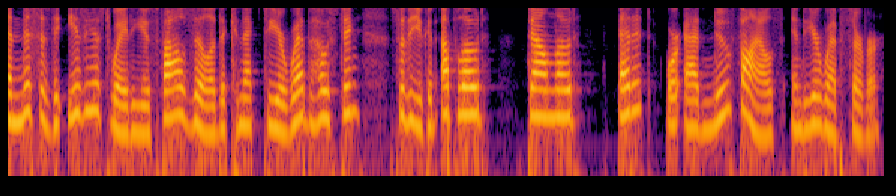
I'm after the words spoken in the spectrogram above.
And this is the easiest way to use FileZilla to connect to your web hosting so that you can upload, download, edit, or add new files into your web server.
